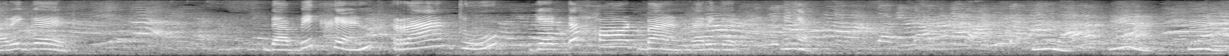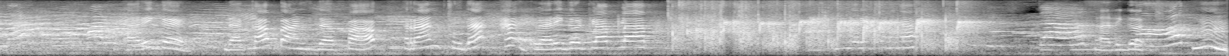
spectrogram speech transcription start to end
very good the big hen ran to get a hot bun very good நீங்க ம் ம் ம் very good the cub and the pup ran to the hut very good clap clap நீங்க read பண்ணுங்க very good ம்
